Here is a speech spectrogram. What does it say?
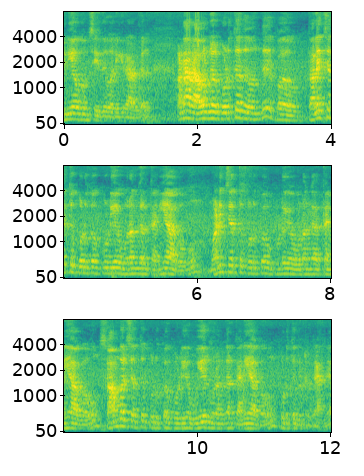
விநியோகம் செய்து வருகிறார்கள். ஆனால் அவர்கள் கொடுத்தது வந்து இப்போ தலைச்சத்து கொடுக்கக்கூடிய உரங்கள் தனியாகவும் மணிச்சத்து கொடுக்கக்கூடிய உரங்கள் தனியாகவும் சாம்பல் சத்து கொடுக்கக்கூடிய உயிர் உரங்கள் தனியாகவும் கொடுத்துக்கிட்டு இருக்காங்க.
